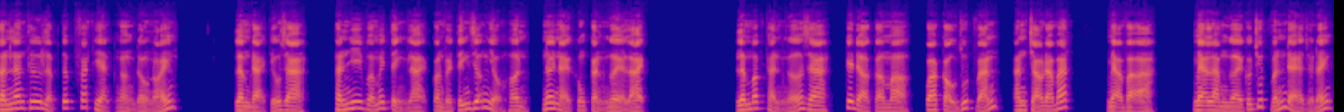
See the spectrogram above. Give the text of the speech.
Tần Lan Thư lập tức phát hiện ngẩng đầu nói. Lâm Đại Thiếu Gia, Thần Nhi vừa mới tỉnh lại còn phải tính dưỡng nhiều hơn, nơi này không cần người ở lại. Lâm Bắc Thần ngỡ ra, cái đờ cờ mờ, qua cầu rút ván, ăn cháo đá bát. Mẹ vợ à, mẹ làm người có chút vấn đề rồi đấy.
